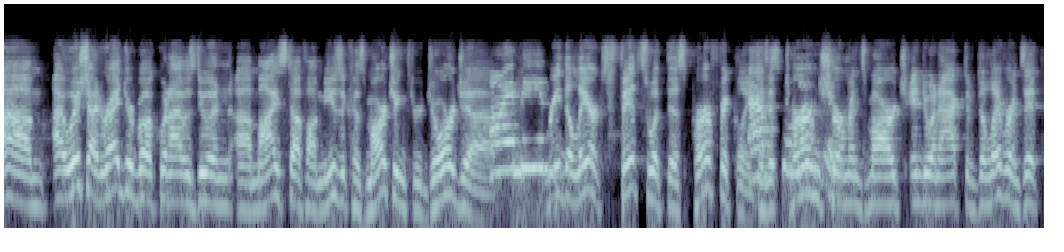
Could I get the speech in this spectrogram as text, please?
um, I wish I'd read your book when I was doing uh, my stuff on music because marching through Georgia. I mean, read the lyrics fits with this perfectly because it turns Sherman's march into an act of deliverance. It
